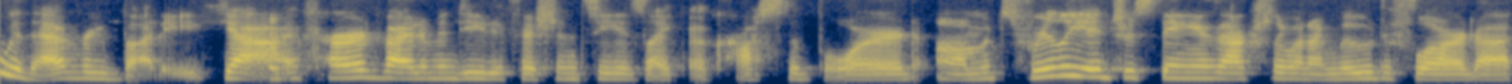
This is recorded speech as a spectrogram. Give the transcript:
with everybody. Yeah, okay. I've heard vitamin D deficiency is like across the board. Um, what's really interesting is actually when I moved to Florida,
